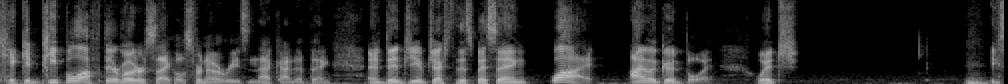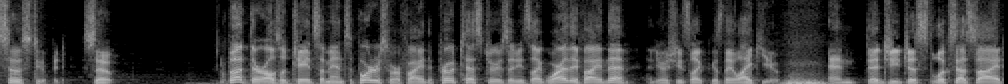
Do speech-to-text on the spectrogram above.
kicking people off their motorcycles for no reason, that kind of thing. And Denji objects to this by saying, "Why? I'm a good boy," which he's so stupid. So but there are also Chainsaw Man supporters who are fighting the protesters, and he's like, "Why are they fighting them?" And Yoshi's like, "Because they like you." And Denji just looks outside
